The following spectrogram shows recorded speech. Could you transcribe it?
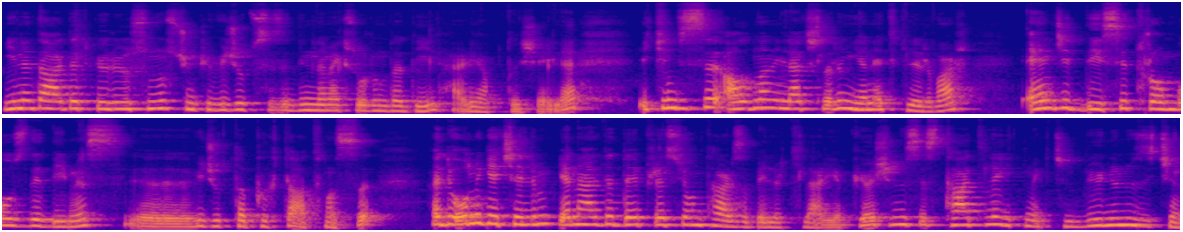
Yine de adet görüyorsunuz çünkü vücut sizi dinlemek zorunda değil her yaptığı şeyle. İkincisi alınan ilaçların yan etkileri var. En ciddisi tromboz dediğimiz e, vücutta pıhtı atması. Hadi onu geçelim. Genelde depresyon tarzı belirtiler yapıyor. Şimdi siz tatile gitmek için, düğününüz için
